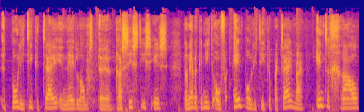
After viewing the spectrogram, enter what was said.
het politieke tij in Nederland eh, racistisch is. Dan heb ik het niet over één politieke partij, maar integraal.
